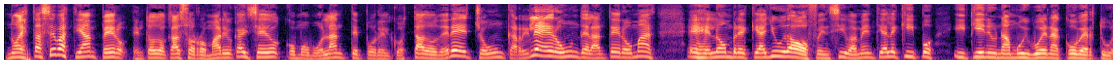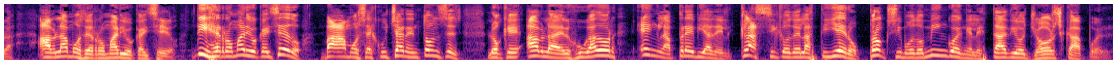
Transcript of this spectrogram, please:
No está Sebastián, pero en todo caso Romario Caicedo como volante por el costado derecho, un carrilero, un delantero más, es el hombre que ayuda ofensivamente al equipo y tiene una muy buena cobertura. Hablamos de Romario Caicedo. Dije Romario Caicedo, vamos a escuchar entonces lo que habla el jugador en la previa del Clásico del Astillero, próximo domingo en el estadio George Capwell.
